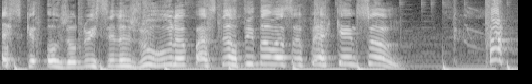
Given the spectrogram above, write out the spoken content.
Est-ce que aujourd'hui c'est le jour où le pasteur Tito va se faire cancel?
